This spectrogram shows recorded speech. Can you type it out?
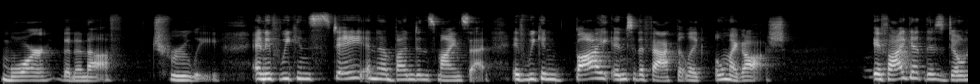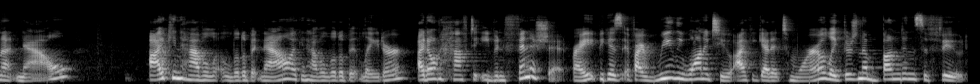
more than enough truly. And if we can stay in an abundance mindset, if we can buy into the fact that, like, oh my gosh, if I get this donut now, I can have a, a, little bit now, I can have a little bit later. I don't have to even finish it, right? Because if I really wanted to, I could get it tomorrow. Like there's an abundance of food.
